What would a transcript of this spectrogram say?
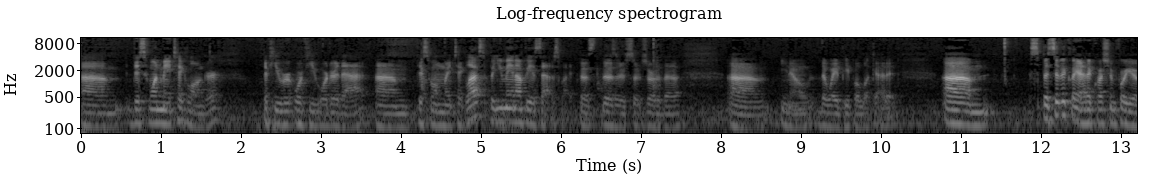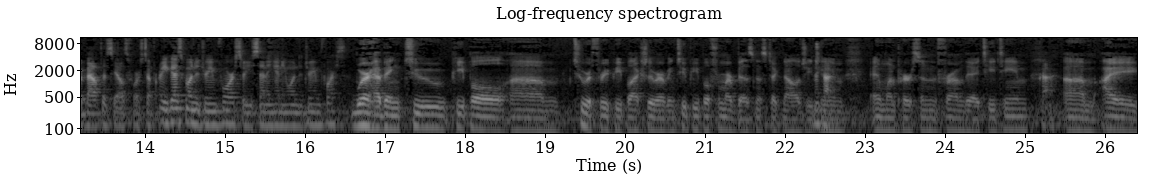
Um, this one may take longer if you or if you order that. Um, this one might take less, but you may not be as satisfied. Those those are sort sort of the um, you know the way people look at it. Um, specifically, I had a question for you about the Salesforce stuff. Are you guys going to Dreamforce? Are you sending anyone to Dreamforce? We're having two people, um, two or three people actually. We're having two people from our business technology team Okay. and one person from the IT team. Okay. Um, I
